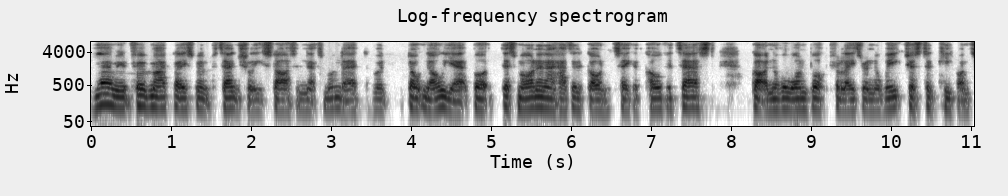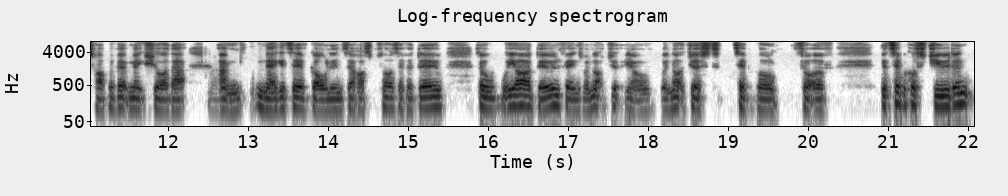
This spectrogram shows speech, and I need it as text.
Yeah, I mean, for my placement potentially starting next Monday, would don't know yet. But this morning I had to go and take a COVID test. Got another one booked for later in the week just to keep on top of it, make sure that right. I'm negative going into hospitals if I do. So we are doing things. We're not just, you know, we're not just typical sort of the typical student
